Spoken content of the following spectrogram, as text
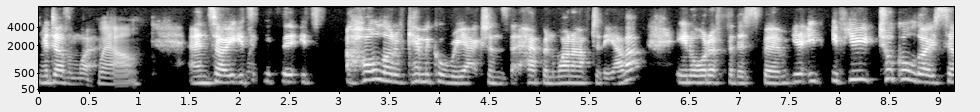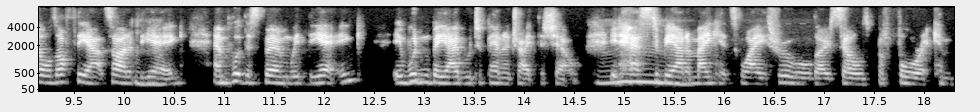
it doesn't work Wow. and so it's it's it's a whole lot of chemical reactions that happen one after the other in order for the sperm you know, if, if you took all those cells off the outside of the Mhm. egg and put the sperm with the egg it wouldn't be able to penetrate the shell it has to be able to Mm. make its way through all those cells before it can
